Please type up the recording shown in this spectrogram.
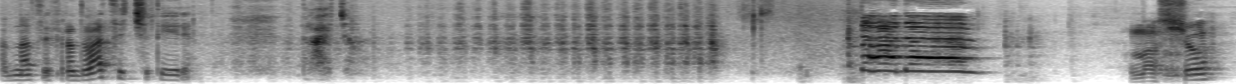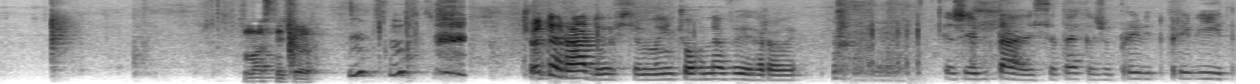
Одна цифра 24. Давайте. Та-дам! у нас що? У нас нічого. Чого ти радуєшся? Ми нічого не виграли. Каже, вітаюся, так? Кажу, привіт-привіт.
